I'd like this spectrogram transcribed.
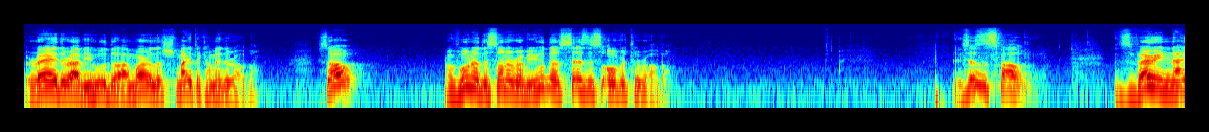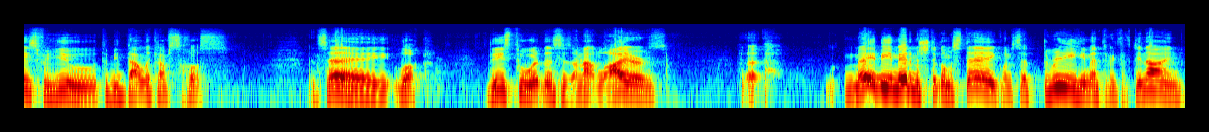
Bered Rav Yehuda, Amar L'shmaita Kamed Rava. So, Rav Huna, the son of Rav Yehuda, says this over to Rava. And he says this following. It's very nice for you to be dalekav schus and say, look, these two witnesses are not liars. Uh, maybe he made a mistake. When he said three, he meant 359.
